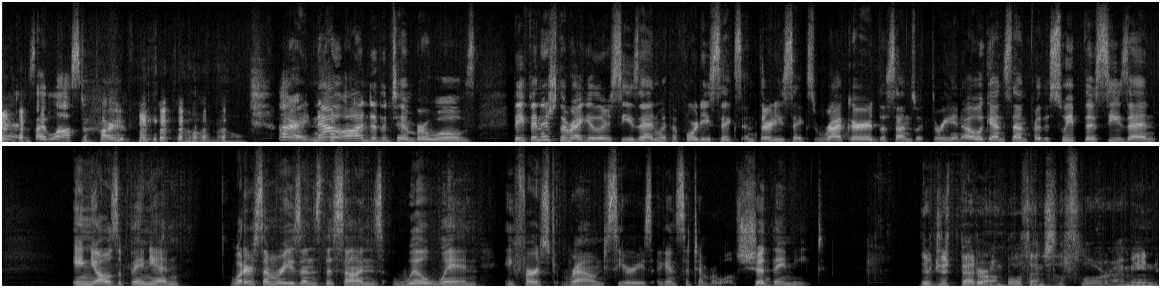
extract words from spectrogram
It is. I lost a part of me. Oh no! All right, now on to the Timberwolves. They finished the regular season with a 46 and 36 record. The Suns went 3 and 0 against them for the sweep this season. In y'all's opinion, what are some reasons the Suns will win a first round series against the Timberwolves? Should they meet? They're just better on both ends of the floor. I mean,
